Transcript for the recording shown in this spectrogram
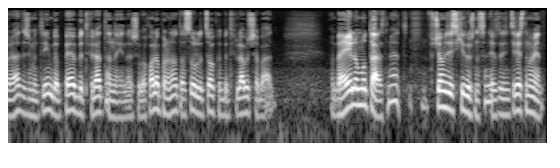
ברעד שמתרים בפה בתפילת עננו, שבכל הפרנות אסור לצעוק בתפילה בשבת, Баэлю мутар. В чем здесь хидуш, на самом деле? Это интересный момент.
